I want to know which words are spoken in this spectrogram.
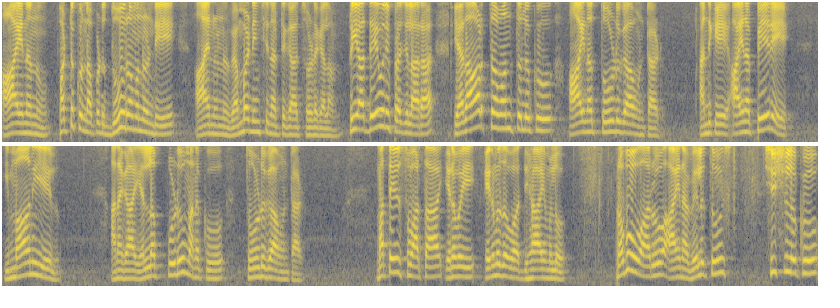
ఆయనను పట్టుకున్నప్పుడు దూరము నుండి ఆయనను వెంబడించినట్టుగా చూడగలం. ప్రియా దేవుని ప్రజలారా యథార్థవంతులకు ఆయన తోడుగా ఉంటాడు. అందుకే ఆయన పేరే ఇమానియేలు అనగా ఎల్లప్పుడూ మనకు తోడుగా ఉంటాడు. మతయు స్వార్త ఇరవై ఎనిమిదవ అధ్యాయంలో ప్రభువారు ఆయన వెళుతూ శిష్యులకు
